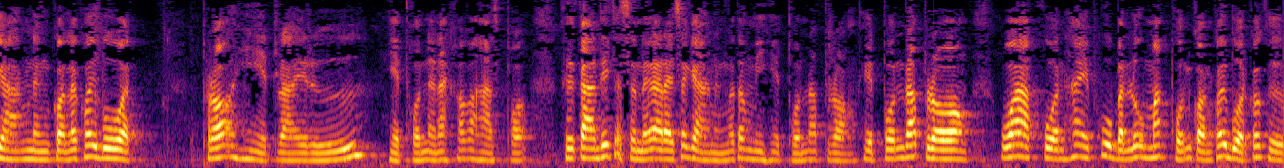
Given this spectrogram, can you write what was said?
อย่างหนึ่งก่อนแล้วค่อยบวช เพราะเหตุไรหรือเหตุผลนะนะเขาก็หาเพราะคือการที่จะเสนออะไรสักอย่างหนึ่งก็ต้องมีเหตุผลรับรอง เหตุผลรับรองว่าควรให้ผู้บรรลุมรรคผลก่อนค่อยบวชก็คือ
